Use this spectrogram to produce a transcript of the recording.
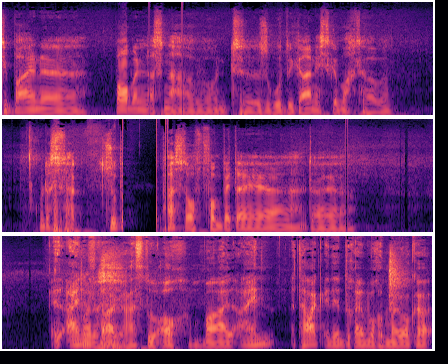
die Beine baumeln lassen habe und äh, so gut wie gar nichts gemacht habe. Und das hat super passt auch vom Wetter her. Daher eine Frage, hast du auch mal einen Tag in den drei Wochen Mallorca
